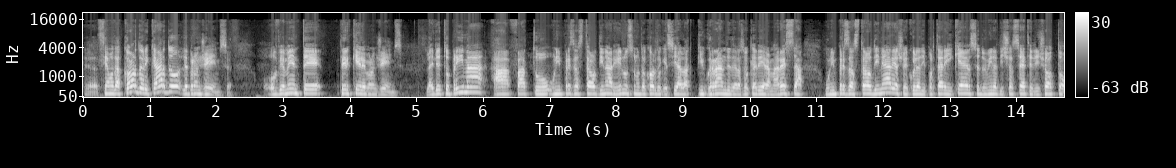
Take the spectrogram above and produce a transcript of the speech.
eh, siamo d'accordo Riccardo, LeBron James. Ovviamente perché LeBron James? L'hai detto prima, ha fatto un'impresa straordinaria. Io non sono d'accordo che sia la più grande della sua carriera, ma resta un'impresa straordinaria, cioè quella di portare i Cavs 2017-18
